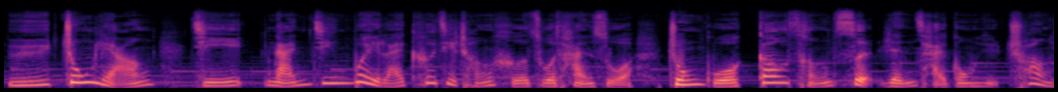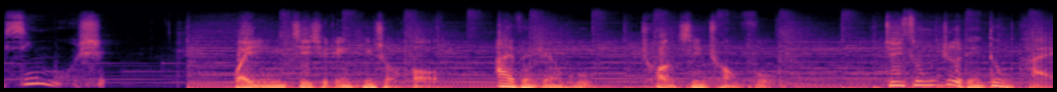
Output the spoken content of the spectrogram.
与中粮及南京未来科技城合作探索中国高层次人才公寓创新模式。欢迎继续聆听《守候爱问人物创新创富》，追踪热点动态，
